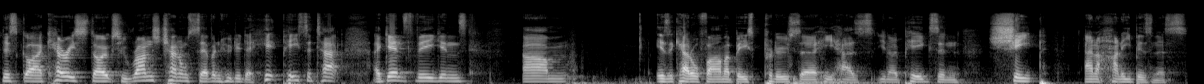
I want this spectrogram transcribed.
This guy, Kerry Stokes, who runs Channel Seven, who did a hit piece attack against vegans, um, is a cattle farmer, beef producer. He has you know pigs and sheep and a honey business.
